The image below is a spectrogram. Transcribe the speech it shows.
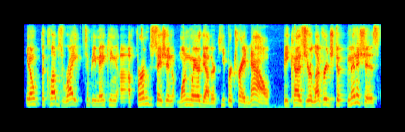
you know, the club's right to be making a firm decision one way or the other, keep or trade now, because your leverage diminishes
